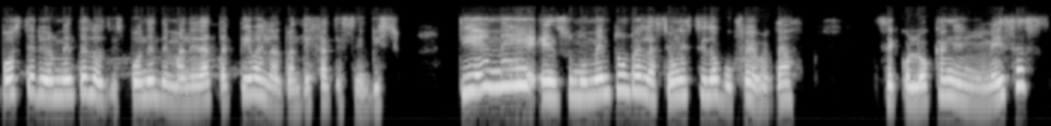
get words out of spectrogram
Posteriormente los disponen de manera atractiva en las bandejas de servicio. Tiene en su momento una relación estilo buffet, ¿verdad? Se colocan en mesas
